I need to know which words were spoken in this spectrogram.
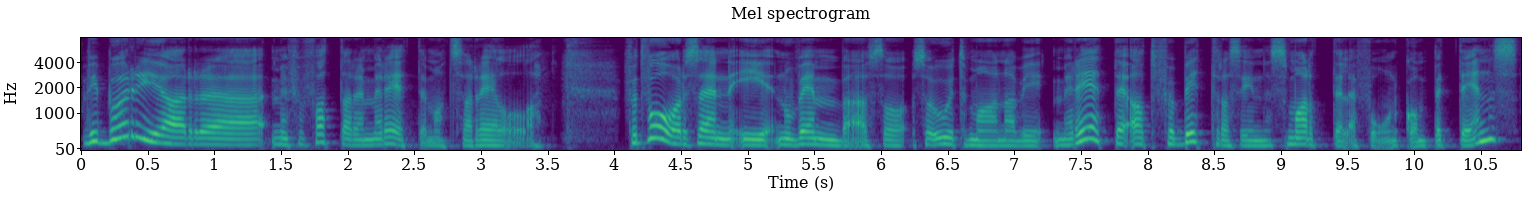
Vi börjar eh, med författaren Merete Mazzarella. För två år sedan i november så, så utmanade vi Merete att förbättra sin smarttelefonkompetens.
